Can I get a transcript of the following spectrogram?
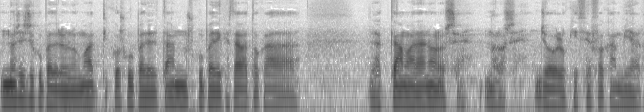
no sé si es culpa de los neumáticos, culpa del Thanos, culpa de que estaba tocada la cámara, no lo sé, no lo sé. Yo lo que hice fue cambiar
